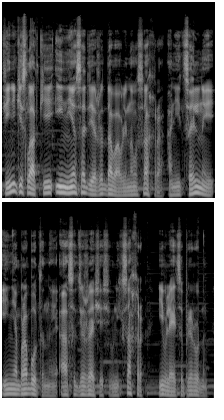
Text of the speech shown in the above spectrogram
Финики сладкие и не содержат добавленного сахара. Они цельные и необработанные, а содержащийся в них сахар является природным.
